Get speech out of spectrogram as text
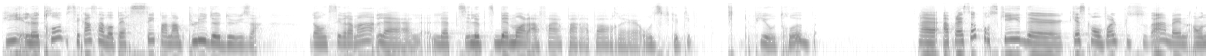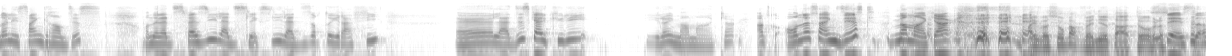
Puis le trouble, c'est quand ça va persister pendant plus de deux ans. Donc, c'est vraiment le petit bémol à faire par rapport euh, aux difficultés puis aux troubles. Euh, après ça, pour ce qui est de qu'est-ce qu'on voit le plus souvent, ben, on a les cinq grands 10. On a la dysphasie, la dyslexie, la dysorthographie, euh, la dyscalculie, puis là, il m'en manque un. En tout cas, on a cinq disques, il m'en manque un. Ah, il va sûrement revenir tantôt. c'est ça.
